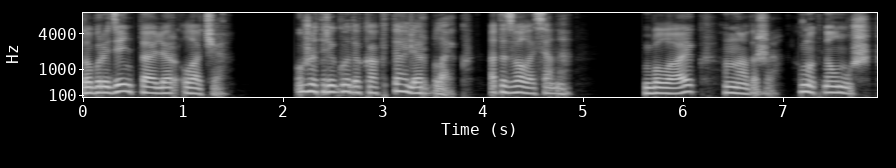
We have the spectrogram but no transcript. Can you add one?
Добрый день, Тайлер Лача». «Уже три года как Тайлер Блайк», — отозвалась она. «Блайк, надо же», — хмыкнул муж.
